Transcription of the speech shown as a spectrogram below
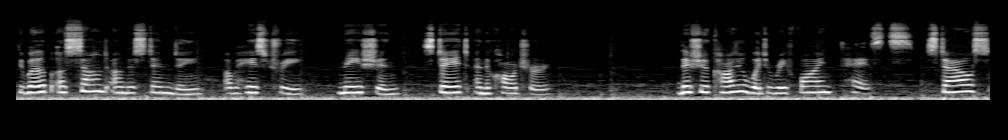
develop a sound understanding of history, nation, state, and culture. They should cultivate refined tastes, styles,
